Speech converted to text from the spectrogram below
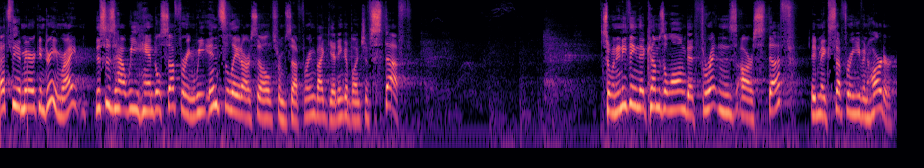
That's the American dream, right? This is how we handle suffering. We insulate ourselves from suffering by getting a bunch of stuff. So, when anything that comes along that threatens our stuff, it makes suffering even harder.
